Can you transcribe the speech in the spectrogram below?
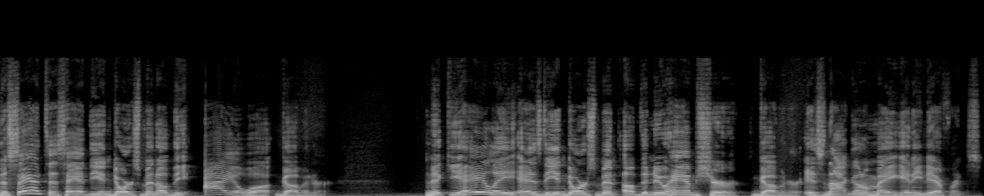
DeSantis had the endorsement of the Iowa governor. Nikki Haley has the endorsement of the New Hampshire governor. It's not going to make any difference.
